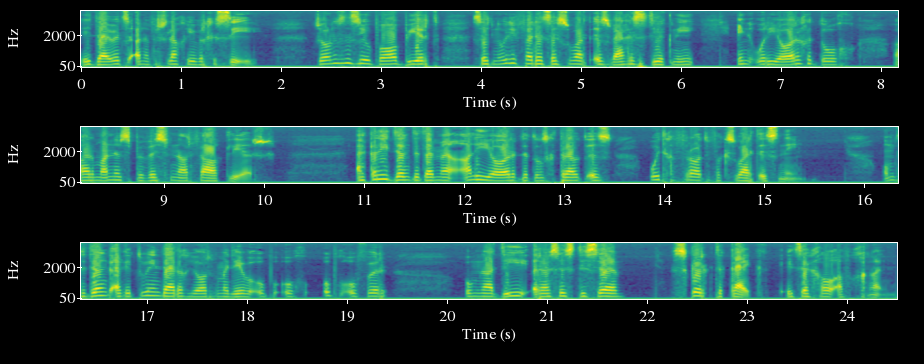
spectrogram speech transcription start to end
het Davids aan een verslaggever gesê. Johnson sê op haar beerd, sy het nooit die feit dat sy swaard is weggesteek nie, en oor jare gedoog, haar man is bewus van haar velkleer. Ek kan nie dink dat hy my al die jare dat ons getrouwd is, ooit gevraad of ek swaard is nie. Om te dink, ek het 32 jaar van my leven op, op, opgeoffer om na die racistische skirk te kyk, het sy gal afgegaan.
